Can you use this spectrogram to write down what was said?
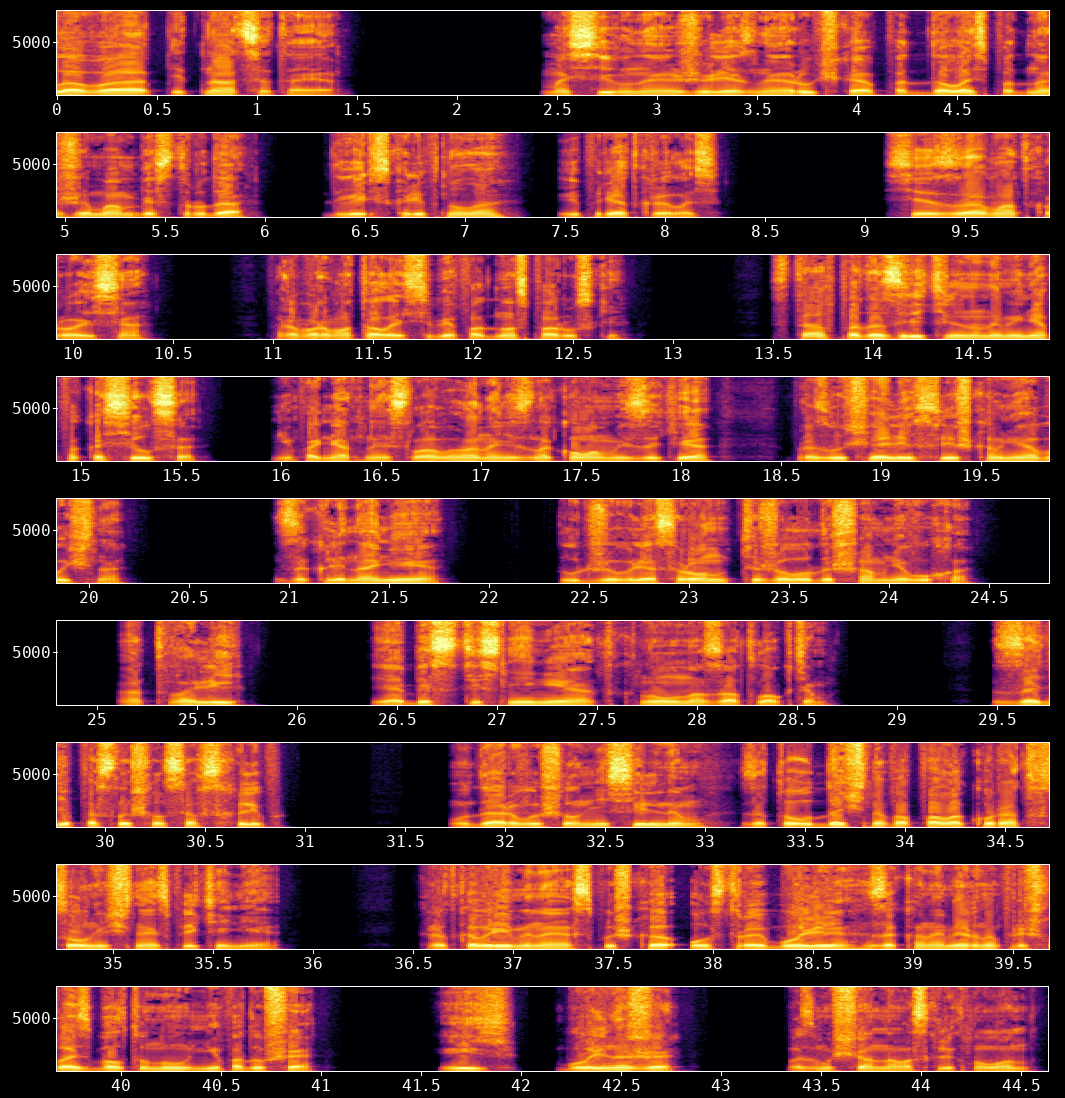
Глава 15. Массивная железная ручка поддалась под нажимом без труда. Дверь скрипнула и приоткрылась. «Сезам, откройся», — пробормотал я себе под нос по-русски. Став подозрительно на меня покосился. Непонятные слова на незнакомом языке прозвучали слишком необычно. «Заклинание?» Тут же влез Рон, тяжело дыша мне в ухо. «Отвали!» Я без стеснения ткнул назад локтем. Сзади послышался всхлип. Удар вышел не сильным, зато удачно попал аккурат в солнечное сплетение. Кратковременная вспышка острой боли закономерно пришлась болтуну не по душе. «Эй, больно же!» — возмущенно воскликнул он.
